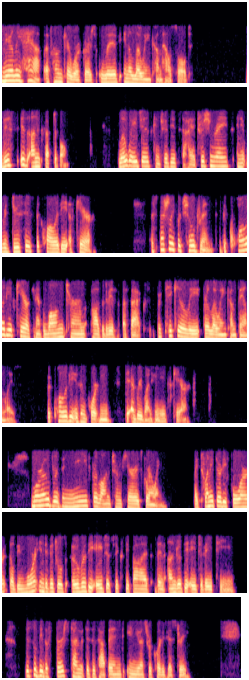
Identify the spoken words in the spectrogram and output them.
Nearly half of home care workers live in a low income household. This is unacceptable. Low wages contributes to high attrition rates and it reduces the quality of care. Especially for children, the quality of care can have long-term positive effects, particularly for low-income families. But quality is important to everyone who needs care. Moreover, the need for long-term care is growing. By 2034, there'll be more individuals over the age of 65 than under the age of 18. This will be the first time that this has happened in US recorded history.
